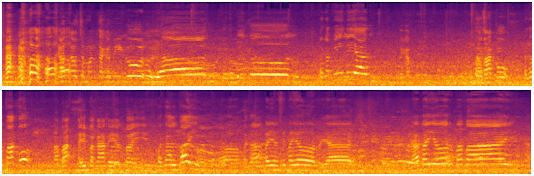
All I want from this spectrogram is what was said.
Shout out sa mga taga Bicol. Ayan, taga Bicol, taga Pili yan, Taga Tabako. taga Paco, Taba ay baka kay Albay. taga Albay. Oo. Oh, taga Albay yan si Mayor. Yan. Bye Mayor, bye bye.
